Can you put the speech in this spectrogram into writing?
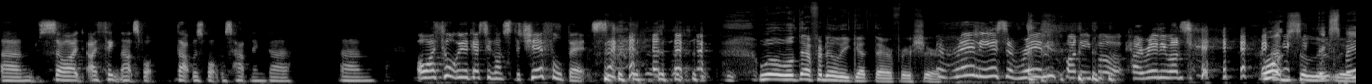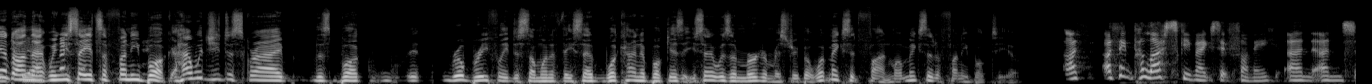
Um, so I, I, think that's what that was what was happening there. Um, Oh, I thought we were getting onto the cheerful bits. we'll we'll definitely get there for sure. It really is a really funny book. I really want to. well, Absolutely. Expand on yeah. that when you say it's a funny book. How would you describe this book real briefly to someone if they said, "What kind of book is it?" You said it was a murder mystery, but what makes it fun? What makes it a funny book to you? I th- I think Pulaski makes it funny, and and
